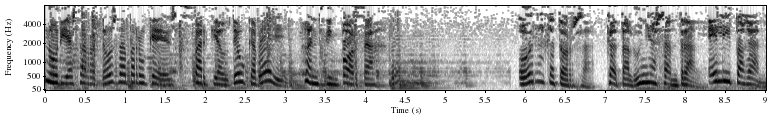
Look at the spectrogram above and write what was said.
Núria Serratosa Perruquers, perquè el teu cabell ens importa. Hora 14, Catalunya Central. Eli Pagant.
